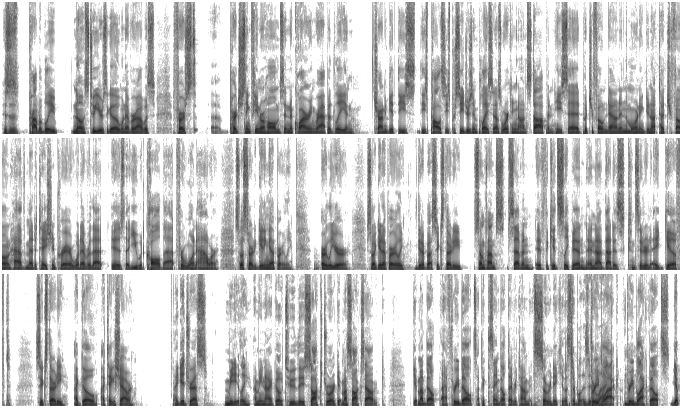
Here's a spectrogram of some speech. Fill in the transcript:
This is probably no, it's two years ago. Whenever I was first uh, purchasing funeral homes and acquiring rapidly and trying to get these these policies procedures in place and I was working nonstop and he said put your phone down in the morning. Do not touch your phone. Have meditation prayer whatever that is that you would call that for 1 hour. So I started getting up early earlier. So I get up early get up about 6:30 sometimes 7 if the kids sleep in and that, that is considered a gift. 6:30 I go I take a shower I get dressed immediately. I mean, I go to the sock drawer, get my socks out, get my belt. I have three belts. I pick the same belt every time. It's so ridiculous. They're Is it three black? black, 3 black belts. Yep.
